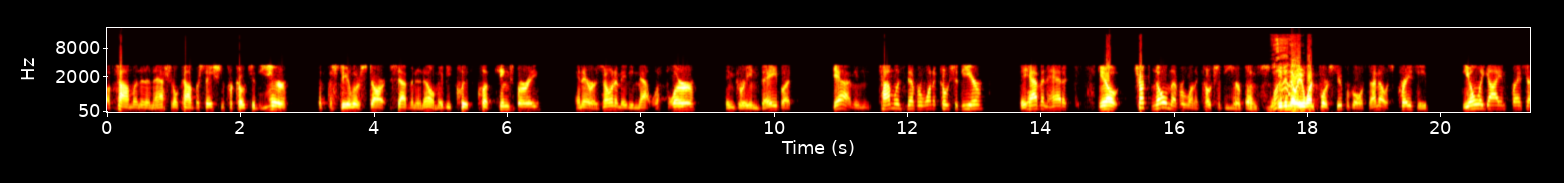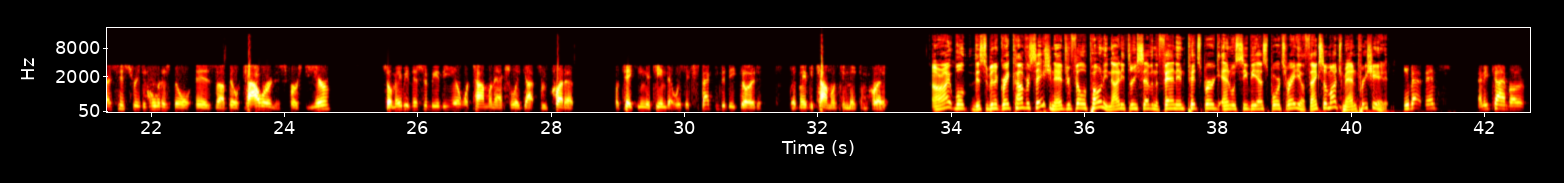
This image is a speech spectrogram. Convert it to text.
of Tomlin in a national conversation for Coach of the Year if the Steelers start seven and zero? Oh? Maybe Cliff, Cliff Kingsbury in Arizona, maybe Matt LaFleur in Green Bay. But yeah, I mean, Tomlin's never won a Coach of the Year. They haven't had a, you know, Chuck Noll never won a Coach of the Year, Vince. Wow. Even though he won four Super Bowls, I know it's crazy. The only guy in franchise history to do it is Bill is uh, Bill Cowher in his first year. So maybe this would be the year where Tomlin actually got some credit for taking a team that was expected to be good, but maybe Tomlin can make them great. All right. Well, this has been a great conversation. Andrew Fillipponi, 93.7 The Fan in Pittsburgh and with CBS Sports Radio. Thanks so much, man. Appreciate it. You bet, Vince. Anytime, brother.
